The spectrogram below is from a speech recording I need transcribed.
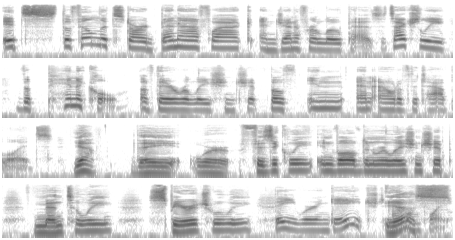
It's the film that starred Ben Affleck and Jennifer Lopez. It's actually the pinnacle of their relationship, both in and out of the tabloids. Yeah, they were physically involved in a relationship, mentally, spiritually. They were engaged at Yes, one point.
